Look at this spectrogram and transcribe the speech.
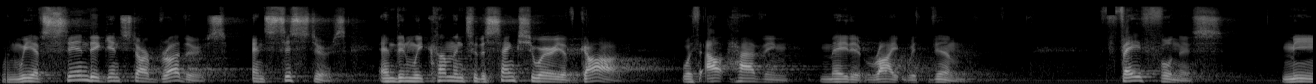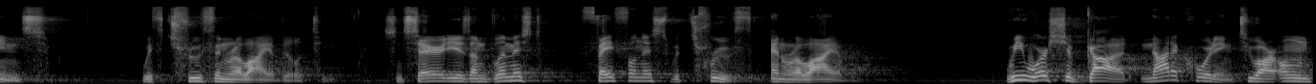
when we have sinned against our brothers and sisters, and then we come into the sanctuary of God without having made it right with them. Faithfulness means with truth and reliability. Sincerity is unblemished, faithfulness with truth and reliable. We worship God not according to our own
